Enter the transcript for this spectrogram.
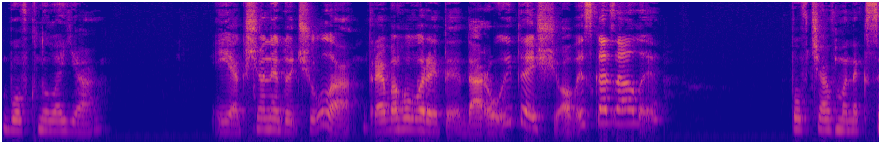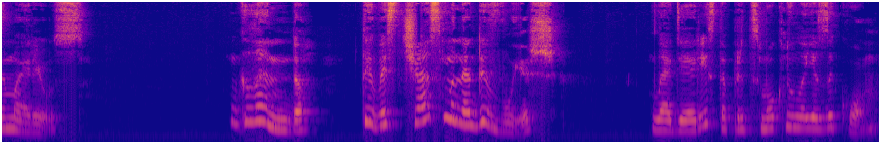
бовкнула я. Якщо не дочула, треба говорити даруйте, що ви сказали. Повчав мене Ксимеріус. Глендо, ти весь час мене дивуєш. Леді Аріста прицмокнула язиком.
